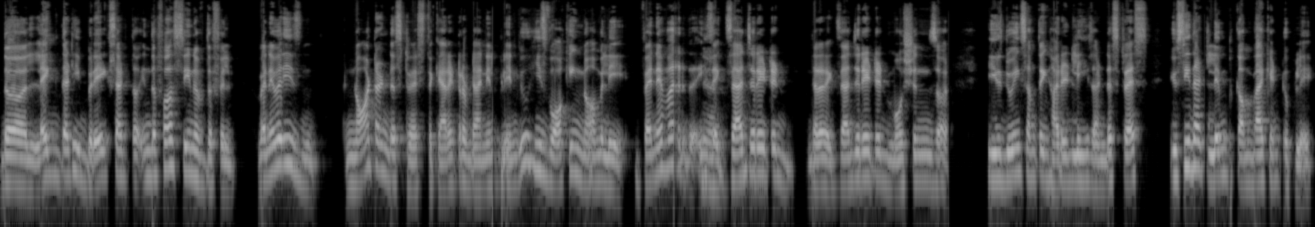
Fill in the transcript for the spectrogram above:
the leg that he breaks at the in the first scene of the film, whenever he's not under stress, the character of Daniel Plainview, he's walking normally. Whenever he's Yeah. exaggerated, there are exaggerated motions, or he's doing something hurriedly, he's under stress. You see that limp come back into play.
